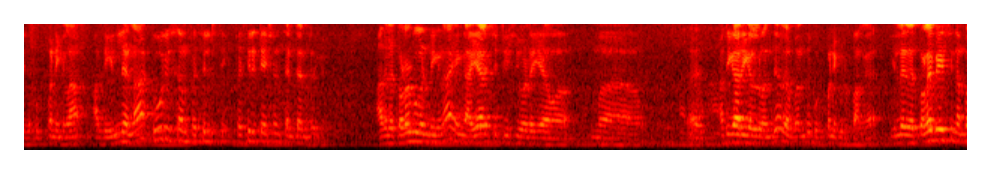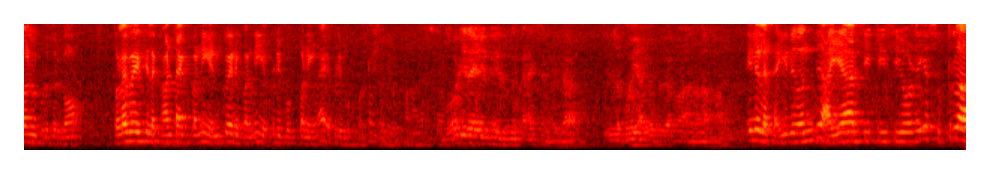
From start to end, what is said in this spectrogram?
இதை புக் பண்ணிக்கலாம். அப்படி இல்லைன்னா டூரிசம் ஃபெசிலிட்டி ஃபெசிலிட்டேஷன் சென்டர் இருக்குது அதில் தொடர்பு கொண்டீங்கன்னா எங்கள் ஐஆர்சிடிசியோடைய அதிகாரிகள். வந்து அதை வந்து புக் பண்ணி கொடுப்பாங்க. இல்லை இதில் தொலைபேசி நம்பர்கள் கொடுத்துருக்கோம். தொலைபேசியில் காண்டாக்ட் பண்ணி என்கொயரி பண்ணி எப்படி புக் பண்ணிங்கன்னா எப்படி புக் பண்ணுறோம்னு சொல்லி கொடுப்பாங்க. இல்லை இல்லை சார். இது வந்து ஐஆர்சிடிசியோடைய சுற்றுலா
